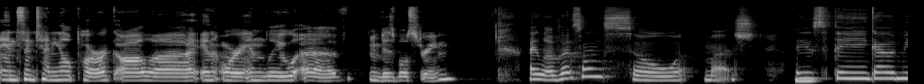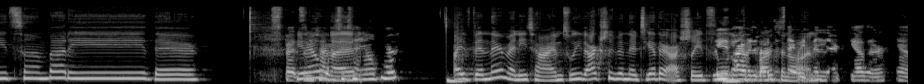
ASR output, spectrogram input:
in Centennial Park, all uh, in or in lieu of Invisible Stream? I love that song so much. I used to think I would meet somebody there. Spent You know what? I've been there many times. We've actually been there together, Ashley. It's the I was about to say we've been there together. Yeah.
